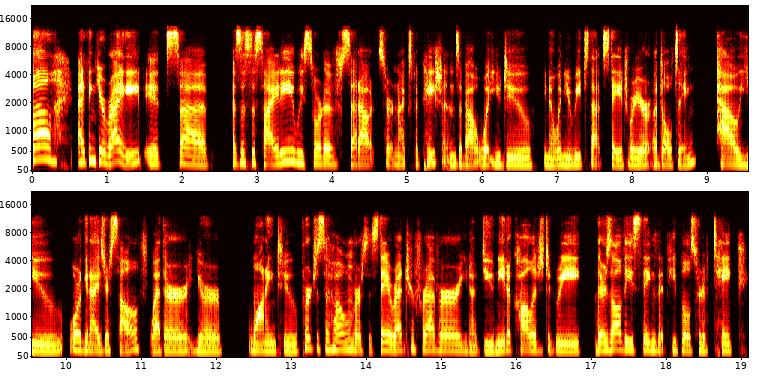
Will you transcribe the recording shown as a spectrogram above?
Well, I think you're right. It's uh, as a society, we sort of set out certain expectations about what you do, you know, when you reach that stage where you're adulting how you organize yourself, whether you're wanting to purchase a home versus stay a renter forever. You know, do you need a college degree? There's all these things that people sort of take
